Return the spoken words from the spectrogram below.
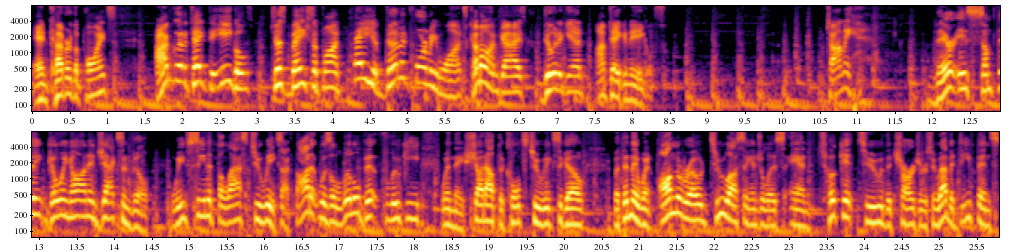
and cover the points. I'm going to take the Eagles just based upon, hey, you've done it for me once. Come on, guys, do it again. I'm taking the Eagles. Tommy? There is something going on in Jacksonville. We've seen it the last two weeks. I thought it was a little bit fluky when they shut out the Colts two weeks ago, But then they went on the road to Los Angeles and took it to the Chargers, who have a defense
